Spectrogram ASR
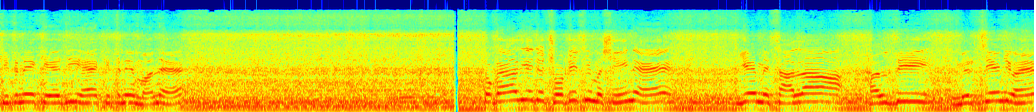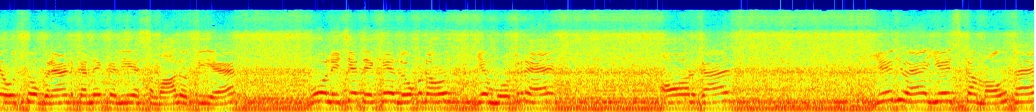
कितने केजी है, कितने मन है। तो गैस ये जो छोटी सी मशीन है, ये मिसाला, हल्दी, मिर्चें जो हैं, उसको ग्राइंड करने के लिए इस्तेमाल होती है। वो नीचे देखें लॉकडाउन ये मोटर है। और गैस ये जो है, ये इसका माउथ है।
